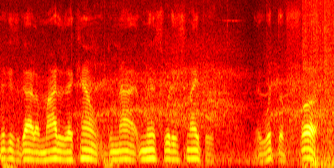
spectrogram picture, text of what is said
Niggas got a modded account. Do not mess with a sniper. Like, what the fuck?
